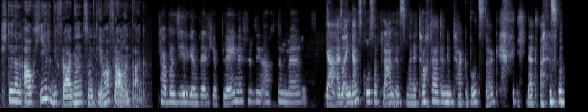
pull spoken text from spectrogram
stellen auch hier die Fragen zum Thema Frauentag. Haben Sie irgendwelche Pläne für den 8. März? Ja, also ein ganz großer Plan ist, meine Tochter hat an dem Tag Geburtstag. Ich werde also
